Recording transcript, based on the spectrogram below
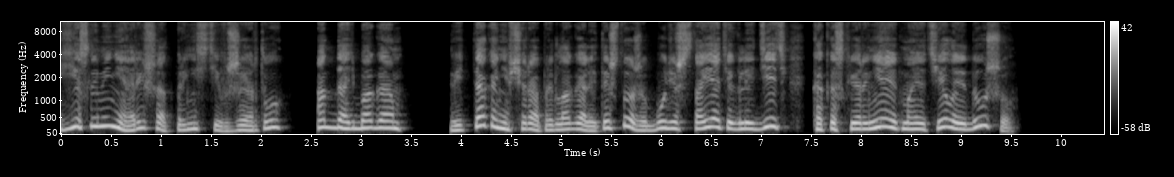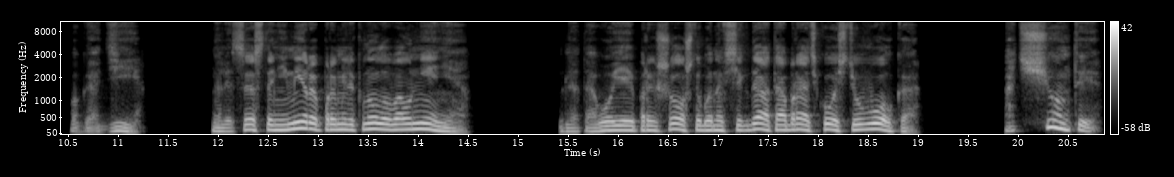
Если меня решат принести в жертву, отдать богам, ведь так они вчера предлагали, ты что же, будешь стоять и глядеть, как оскверняют мое тело и душу? Погоди. На лице Станимира промелькнуло волнение. Для того я и пришел, чтобы навсегда отобрать кость у волка. О чем ты?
